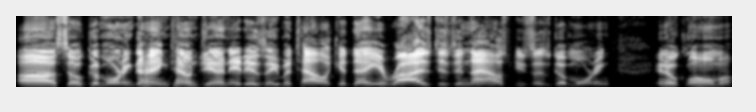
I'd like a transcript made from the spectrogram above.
Uh, so good morning to Hangtown Jen. It is a Metallica day. Arised is in the house. She says good morning in Oklahoma.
